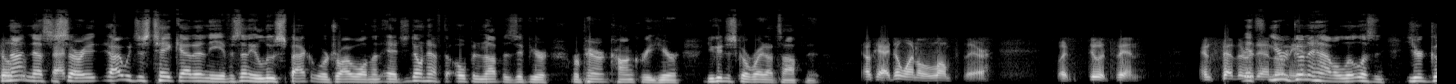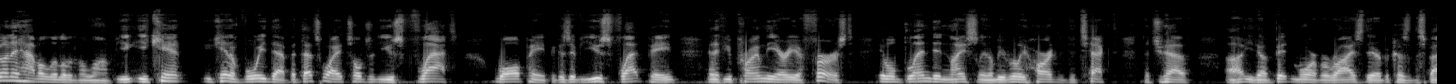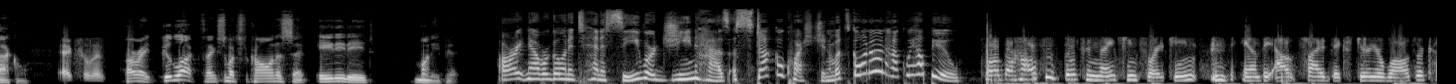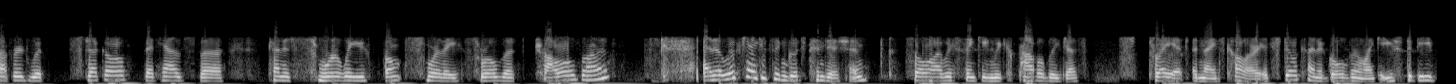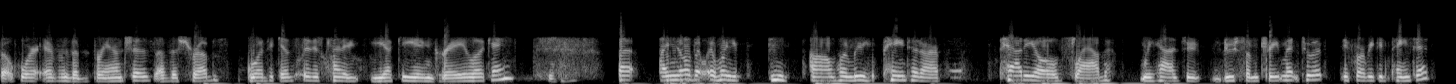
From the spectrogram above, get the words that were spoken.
Not necessary. I would just take out any, if there's any loose spackle or drywall on the edge, you don't have to open it up as if you're repairing concrete here. You could just go right on top of it. Okay, I don't want a lump there, but do it thin and feather It's, it in. you're going to have a little, listen, you're going to have a little bit of a lump. You, you can't, you can't avoid that, but that's why I told you to use flat wall paint because if you use flat paint and if you prime the area first, it will blend in nicely and it'll be really hard to detect that you have, uh, you know, a bit more of a rise there because of the spackle. Excellent. All right. Good luck. Thanks so much for calling us at 888 Money Pit. All right, now we're going to Tennessee where Gene has a stucco question. What's going on? How can we help you? Well, the house was built in 1914, and the outside, the exterior walls are covered with stucco that has the kind of swirly bumps where they swirl the trowels on it. And it looks like it's in good condition. So I was thinking we could probably just spray it a nice color. It's still kind of golden like it used to be, but wherever the branches of the shrubs went against it is kind of yucky and gray looking. But I know that when you uh, when we painted our patio slab, we had to do some treatment to it before we could paint it.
